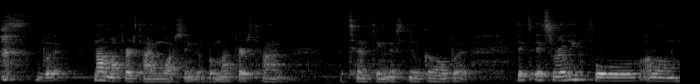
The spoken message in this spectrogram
but not my first time washing it, but my first time attempting this new goal. But it's, it's really full. Um,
